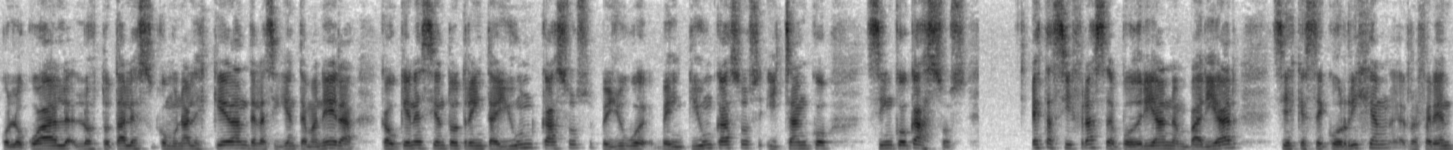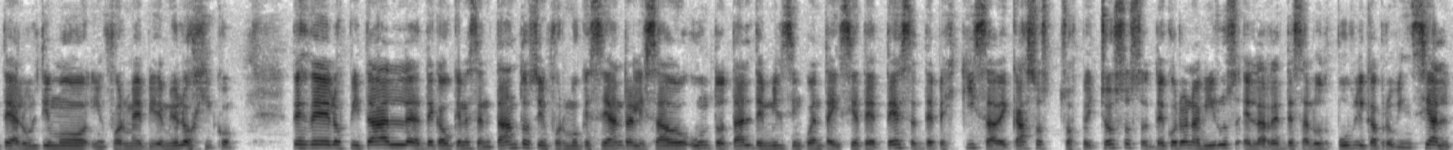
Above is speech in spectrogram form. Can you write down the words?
con lo cual los totales comunales quedan de la siguiente manera: Cauquenes 131 casos, Peyúgue 21 casos y Chanco 5 casos. Estas cifras podrían variar si es que se corrigen referente al último informe epidemiológico. Desde el hospital de Cauquenes en tanto se informó que se han realizado un total de 1.057 test de pesquisa de casos sospechosos de coronavirus en la red de salud pública provincial,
